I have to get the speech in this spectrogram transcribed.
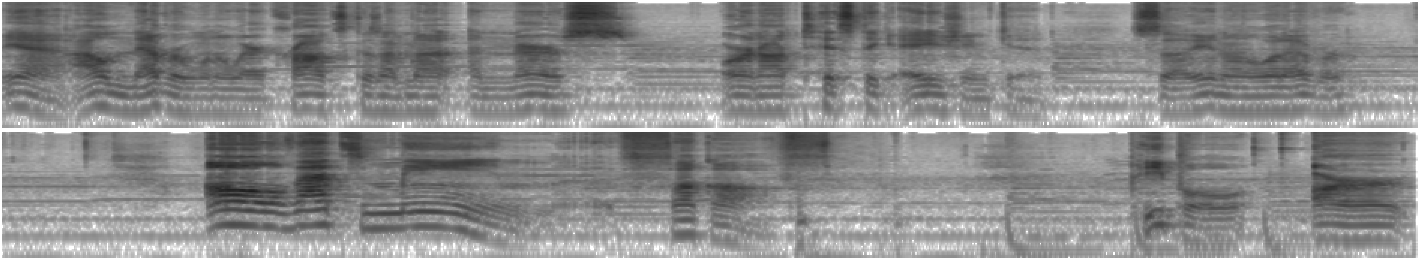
yeah, I'll never want to wear Crocs because I'm not a nurse or an autistic Asian kid. So, you know, whatever. Oh, that's mean. Fuck off. People are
